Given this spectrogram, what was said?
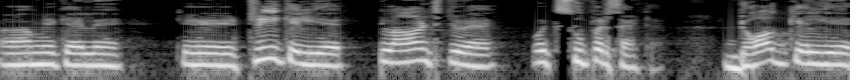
ہم یہ کہہ لیں کہ ٹری کے لیے پلانٹ جو ہے وہ ایک سپر سیٹ ہے ڈاگ کے لیے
